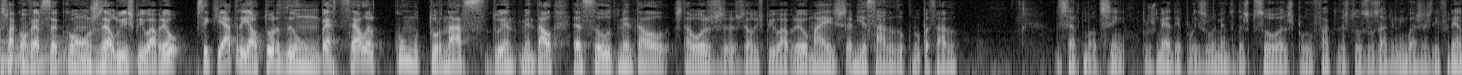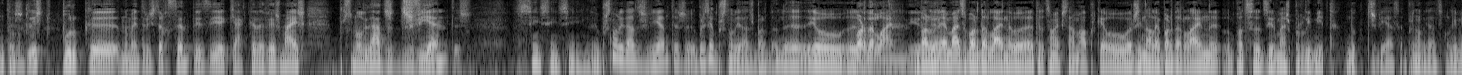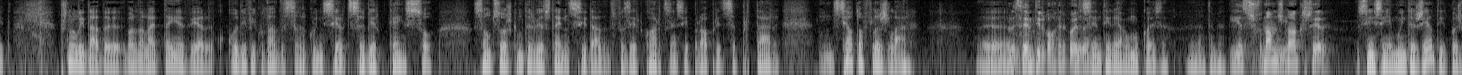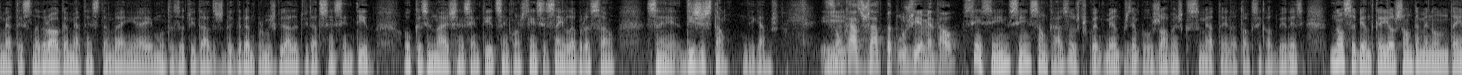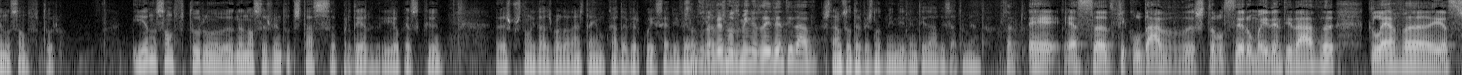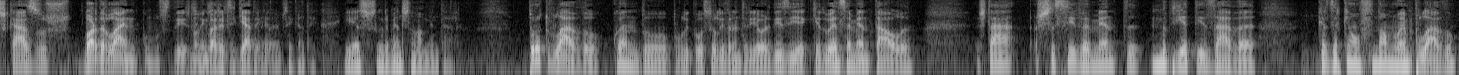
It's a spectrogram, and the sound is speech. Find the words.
regresso à conversa com José Luís Pio Abreu, psiquiatra e autor de um best-seller Como Tornar-se Doente Mental. A saúde mental está hoje, José Luís Pio Abreu, mais ameaçada do que no passado? De certo modo, sim. Pelos média, pelo isolamento das pessoas, pelo facto das pessoas usarem linguagens diferentes. Pergunto isto porque, numa entrevista recente, dizia que há cada vez mais personalidades desviantes. Sim, sim, sim. Personalidades desviantes, por exemplo, personalidades borderline. Eu, borderline. Border, é mais borderline, a tradução é que está mal, porque o original é borderline, pode-se traduzir mais por limite do que desviança. Personalidade com limite. Personalidade borderline tem a ver com a dificuldade de se reconhecer, de saber quem sou. São pessoas que muitas vezes têm necessidade de fazer cortes em si próprios, de se apertar, de se autoflagelar. Para sentir qualquer coisa. Para sentir alguma coisa, exatamente. E esses fenómenos e... estão a crescer? Sim, sim, muita gente e depois metem-se na droga, metem-se também em muitas atividades de grande promiscuidade, atividades sem sentido, ocasionais, sem sentido, sem consciência, sem elaboração, sem digestão, digamos. E, e são casos já de patologia mental? Sim, sim, sim, são casos. Frequentemente, por exemplo, os jovens que se metem na toxicodependência, não sabendo quem eles são, também não têm a noção de futuro. E a noção de futuro na nossa juventude está-se a perder. E eu penso que as personalidades borderlines têm um bocado a ver com isso. É viver Estamos outra vez no domínio da identidade. Estamos outra vez no domínio da identidade, exatamente. Portanto, é essa dificuldade de estabelecer uma identidade que leva a esses casos borderline, como se diz na sim, linguagem sim, psiquiátrica. linguagem psiquiátrica. E esses seguramente estão a aumentar. Por outro lado, quando publicou o seu livro anterior, dizia que a doença mental está excessivamente mediatizada. Quer dizer que é um fenómeno empolado?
